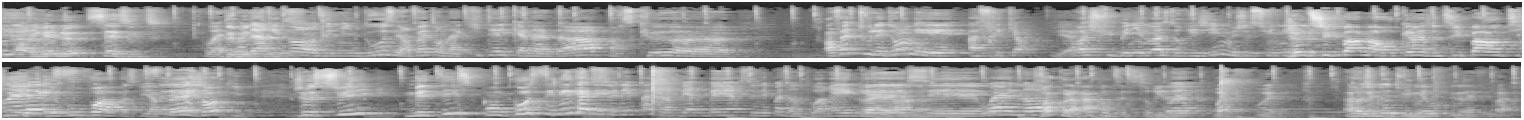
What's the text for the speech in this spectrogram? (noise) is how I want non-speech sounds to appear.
on est arrivé le 16 août. Ouais, on 2012. est arrivé en 2012 et en fait on a quitté le Canada parce que euh, en fait tous les deux on est africains. Yeah. Moi je suis béninoise d'origine mais je suis née. Je ne suis pas marocain, je ne suis pas antillais, Ouais, je vous vois, parce qu'il y a plein de gens qui. Je suis métis franco-sénégalais. Ce n'est pas un berbère, ce n'est pas un touareg, Ouais, non. c'est ouais Je non. crois qu'on la raconte cette story là. Ouais. Ouais, ouais. Dans une autre vidéo, t'as vu.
